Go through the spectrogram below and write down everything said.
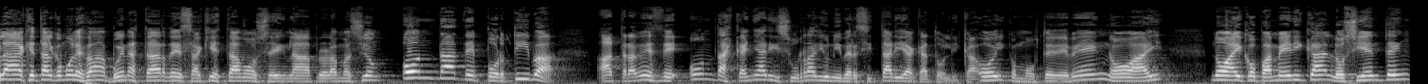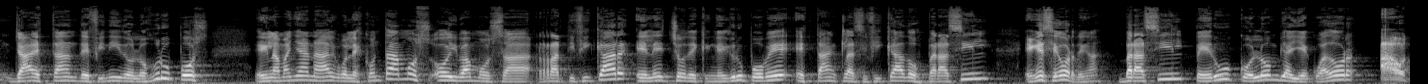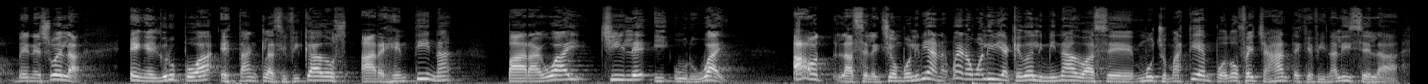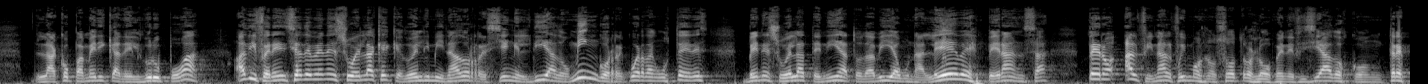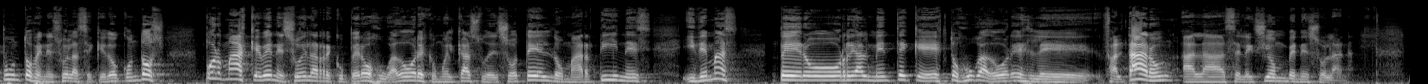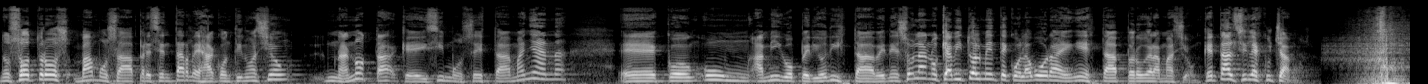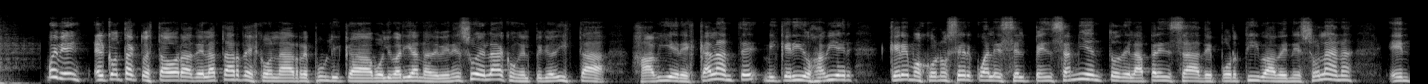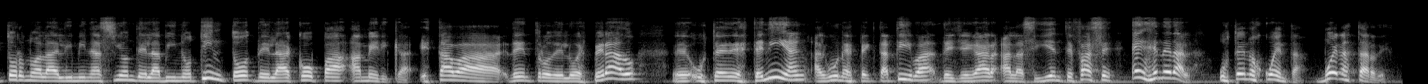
Hola, ¿qué tal? ¿Cómo les va? Buenas tardes. Aquí estamos en la programación Onda Deportiva a través de Ondas Cañar y su radio universitaria católica. Hoy, como ustedes ven, no hay no hay Copa América, lo sienten, ya están definidos los grupos. En la mañana algo les contamos, hoy vamos a ratificar el hecho de que en el grupo B están clasificados Brasil, en ese orden, ¿ah? Brasil, Perú, Colombia y Ecuador, out, Venezuela. En el grupo A están clasificados Argentina, Paraguay, Chile y Uruguay. Out la selección boliviana. Bueno, Bolivia quedó eliminado hace mucho más tiempo, dos fechas antes que finalice la, la Copa América del Grupo A. A diferencia de Venezuela que quedó eliminado recién el día domingo, recuerdan ustedes, Venezuela tenía todavía una leve esperanza, pero al final fuimos nosotros los beneficiados con tres puntos, Venezuela se quedó con dos, por más que Venezuela recuperó jugadores como el caso de Soteldo, Martínez y demás pero realmente que estos jugadores le faltaron a la selección venezolana. Nosotros vamos a presentarles a continuación una nota que hicimos esta mañana eh, con un amigo periodista venezolano que habitualmente colabora en esta programación. ¿Qué tal si le escuchamos? Muy bien, el contacto a esta hora de la tarde es con la República Bolivariana de Venezuela, con el periodista Javier Escalante. Mi querido Javier, Queremos conocer cuál es el pensamiento de la prensa deportiva venezolana en torno a la eliminación de la Vinotinto de la Copa América. Estaba dentro de lo esperado. Eh, ustedes tenían alguna expectativa de llegar a la siguiente fase. En general, usted nos cuenta. Buenas tardes.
